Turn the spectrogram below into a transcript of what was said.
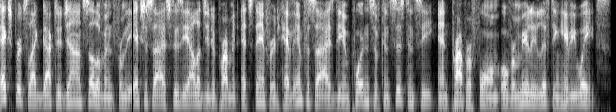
Experts like Dr. John Sullivan from the Exercise Physiology Department at Stanford have emphasized the importance of consistency and proper form over merely lifting heavy weights.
